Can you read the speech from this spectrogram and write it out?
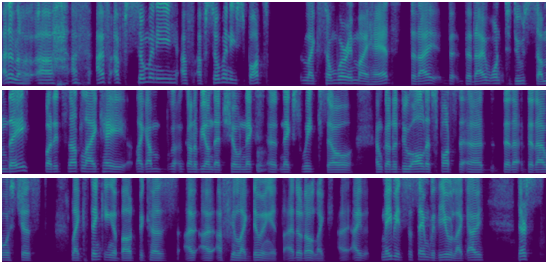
I don't know. Uh, I've I've I've so many I've I've so many spots like somewhere in my head that I that, that I want to do someday, but it's not like hey like i'm gonna be on that show next uh, next week so i'm gonna do all the spots that uh, that, I, that i was just like thinking about because I, I, I feel like doing it i don't know like I, I maybe it's the same with you like i there's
